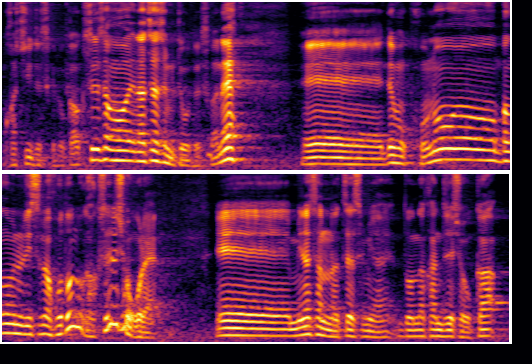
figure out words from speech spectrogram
おかしいですけど学生さんは夏休みってことですかね、えーでもこの番組のリスナーほとんど学生でしょうこれ、えー皆さんの夏休みはどんな感じでしょうか？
